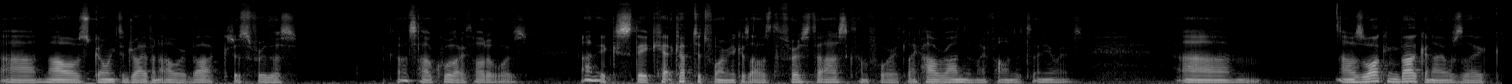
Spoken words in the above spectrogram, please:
Uh, now I was going to drive an hour back just for this. That's how cool I thought it was, and they they kept it for me because I was the first to ask them for it. Like how random I found it, anyways. Um, I was walking back and I was like,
